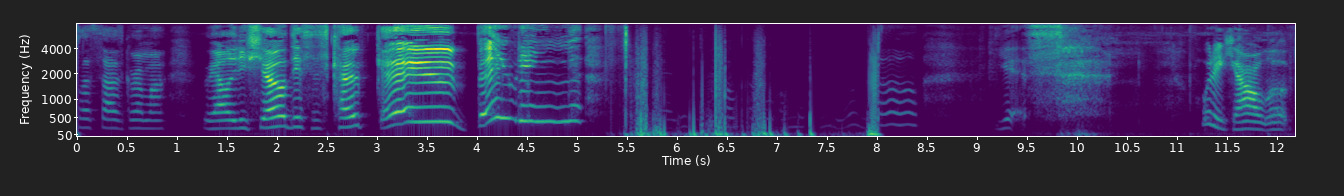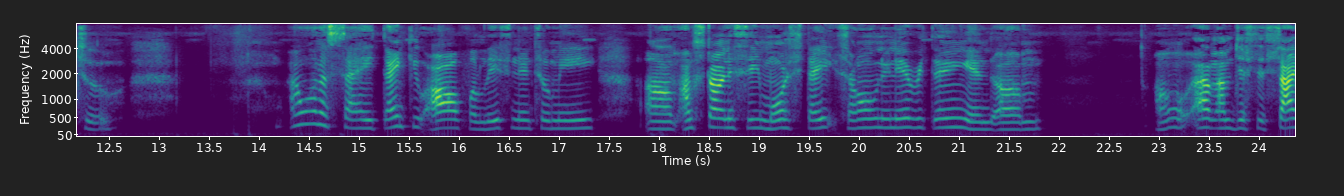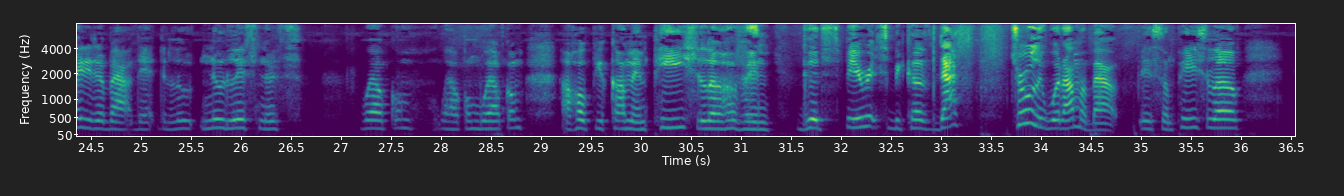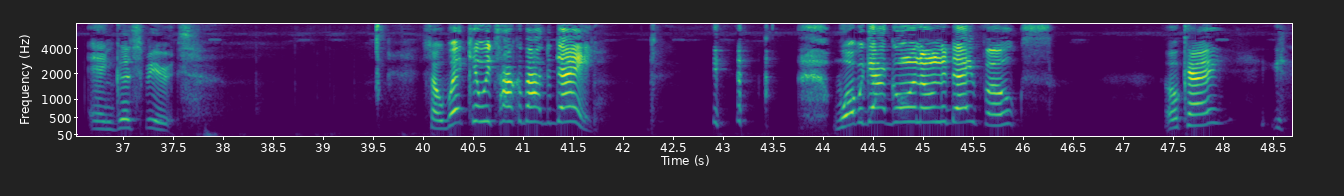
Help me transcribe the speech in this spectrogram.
Plus Size Grandma reality show. This is Coco Booting. Yes. What are y'all up to? I want to say thank you all for listening to me. Um, I'm starting to see more states on and everything, and um, oh, I'm just excited about that. The new listeners, welcome, welcome, welcome. I hope you come in peace, love, and good spirits because that's truly what I'm about. Is some peace, love, and good spirits. So, what can we talk about today? what we got going on today, folks? Okay.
